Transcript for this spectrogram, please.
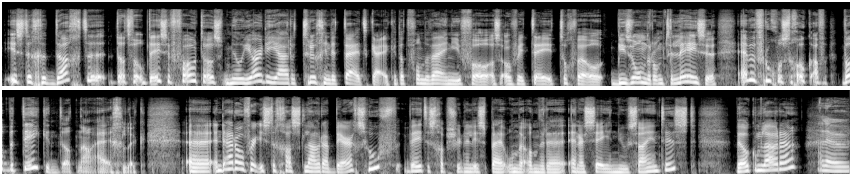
is de gedachte dat we op deze foto's miljarden jaren terug in de tijd kijken. Dat vonden wij in ieder geval als OVT toch wel bijzonder om te lezen. En we vroegen ons toch ook af, wat betekent dat nou eigenlijk? Uh, en daarover is de gast Laura Bergshoef, wetenschapsjournalist bij onder andere NRC en New Scientist. Welkom Laura. Hallo.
